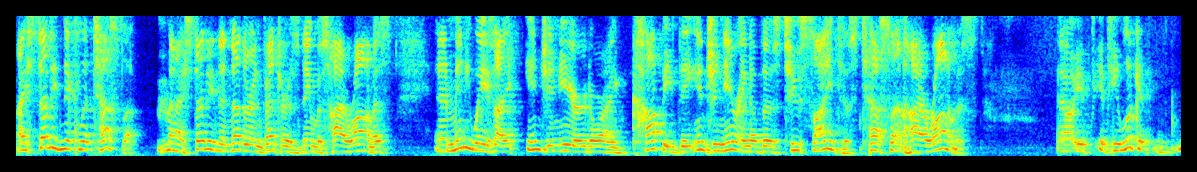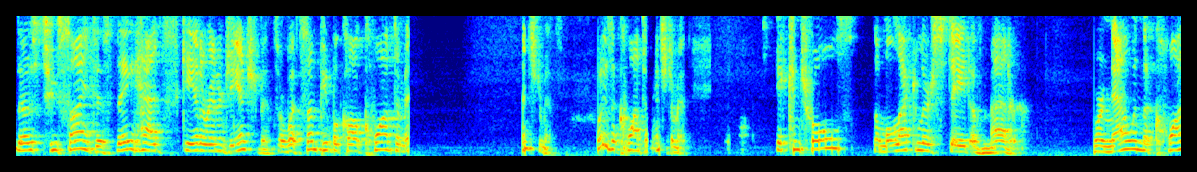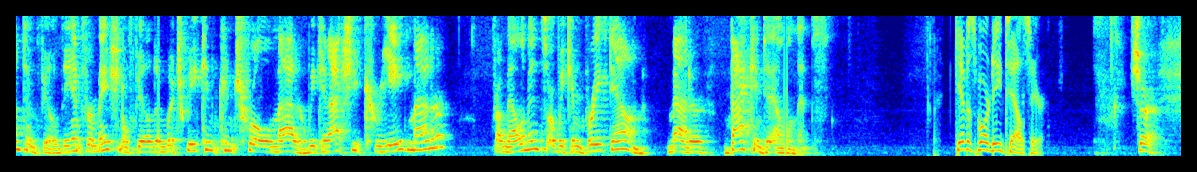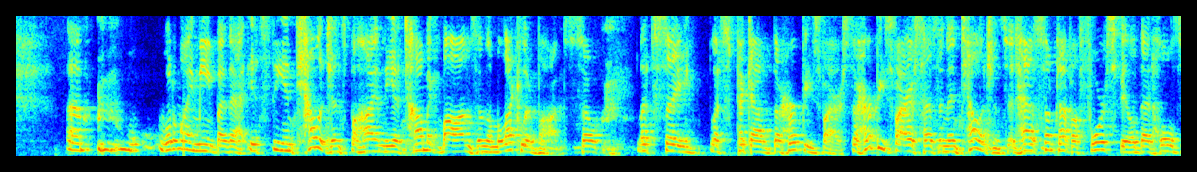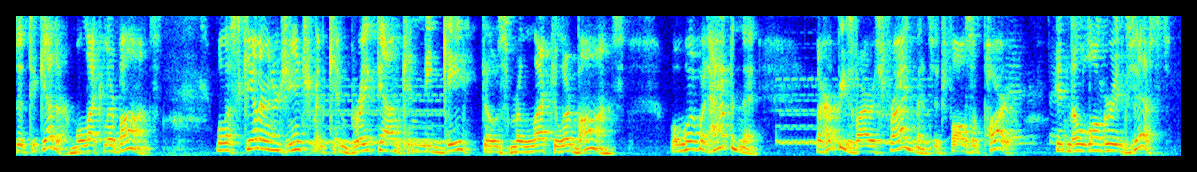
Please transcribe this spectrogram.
I studied Nikola Tesla, and I studied another inventor. His name was Hieronymus. And in many ways, I engineered or I copied the engineering of those two scientists, Tesla and Hieronymus. Now, if, if you look at those two scientists, they had scalar energy instruments, or what some people call quantum instruments. What is a quantum instrument? It controls the molecular state of matter. We're now in the quantum field, the informational field, in which we can control matter. We can actually create matter from elements, or we can break down matter back into elements. Give us more details here. Sure. Um, what do I mean by that? It's the intelligence behind the atomic bonds and the molecular bonds. So let's say, let's pick out the herpes virus. The herpes virus has an intelligence, it has some type of force field that holds it together, molecular bonds. Well, a scalar energy instrument can break down, can negate those molecular bonds. Well, what would happen then? The herpes virus fragments, it falls apart, it no longer exists.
